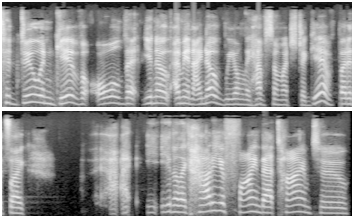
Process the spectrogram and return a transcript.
to do and give all that, you know, I mean, I know we only have so much to give, but it's like I, you know, like how do you find that time to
